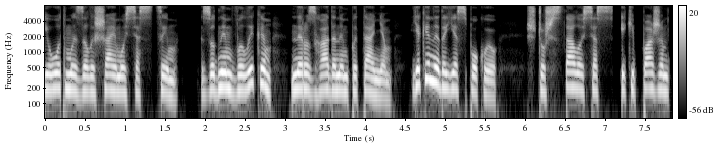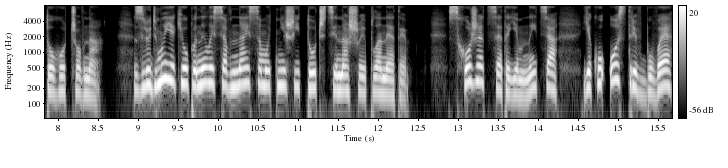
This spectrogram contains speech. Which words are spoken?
І от ми залишаємося з цим. з одним великим нерозгаданим питанням, яке не дає спокою. Що ж сталося з екіпажем того човна? З людьми, які опинилися в найсамотнішій точці нашої планети. Схоже, це таємниця, яку острів Буве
